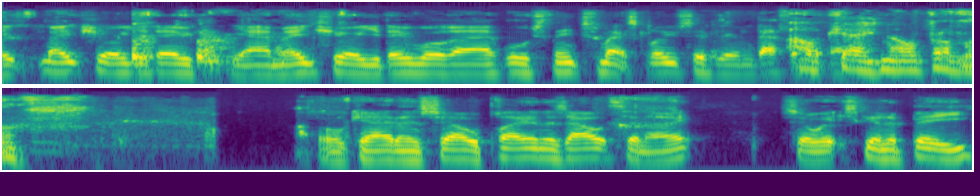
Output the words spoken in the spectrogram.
mate, make sure you do. Yeah, make sure you do. We'll uh, we'll sneak some exclusives in. Definitely. Okay, no problem. Okay, then. So playing us out tonight. So it's going to be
